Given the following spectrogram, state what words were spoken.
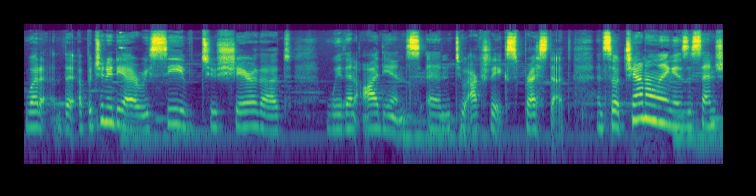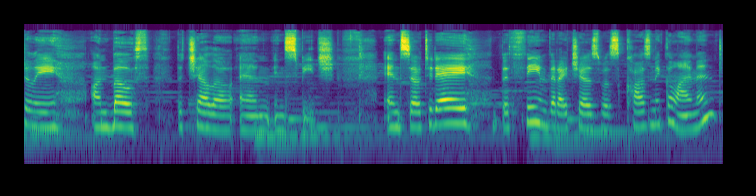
what the opportunity I receive to share that with an audience and to actually express that. And so channeling is essentially on both the cello and in speech. And so today, the theme that I chose was cosmic alignment.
